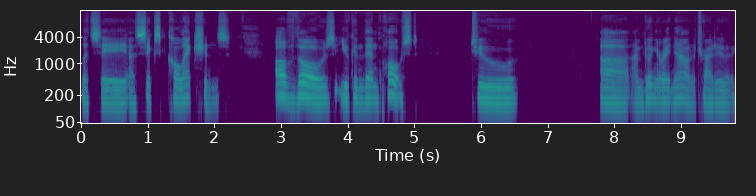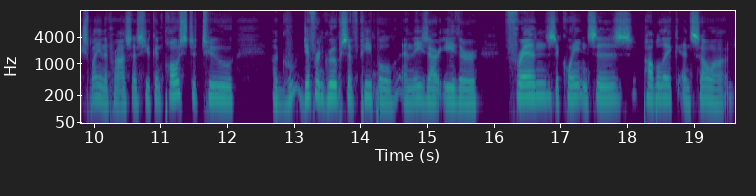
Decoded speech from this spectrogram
let's say, uh, six collections. Of those, you can then post to. Uh, I'm doing it right now to try to explain the process. You can post it to gr- different groups of people, and these are either friends, acquaintances, public, and so on.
